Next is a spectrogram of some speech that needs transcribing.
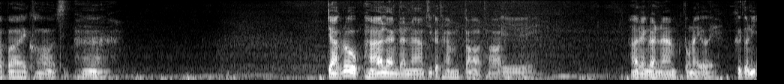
ต่อไปข้อ 15 จากรูปหาแรงดันน้ำที่กระทำต่อท่อ A หาแรงดันน้ำตรงไหนเอ่ย คือตัวนี้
